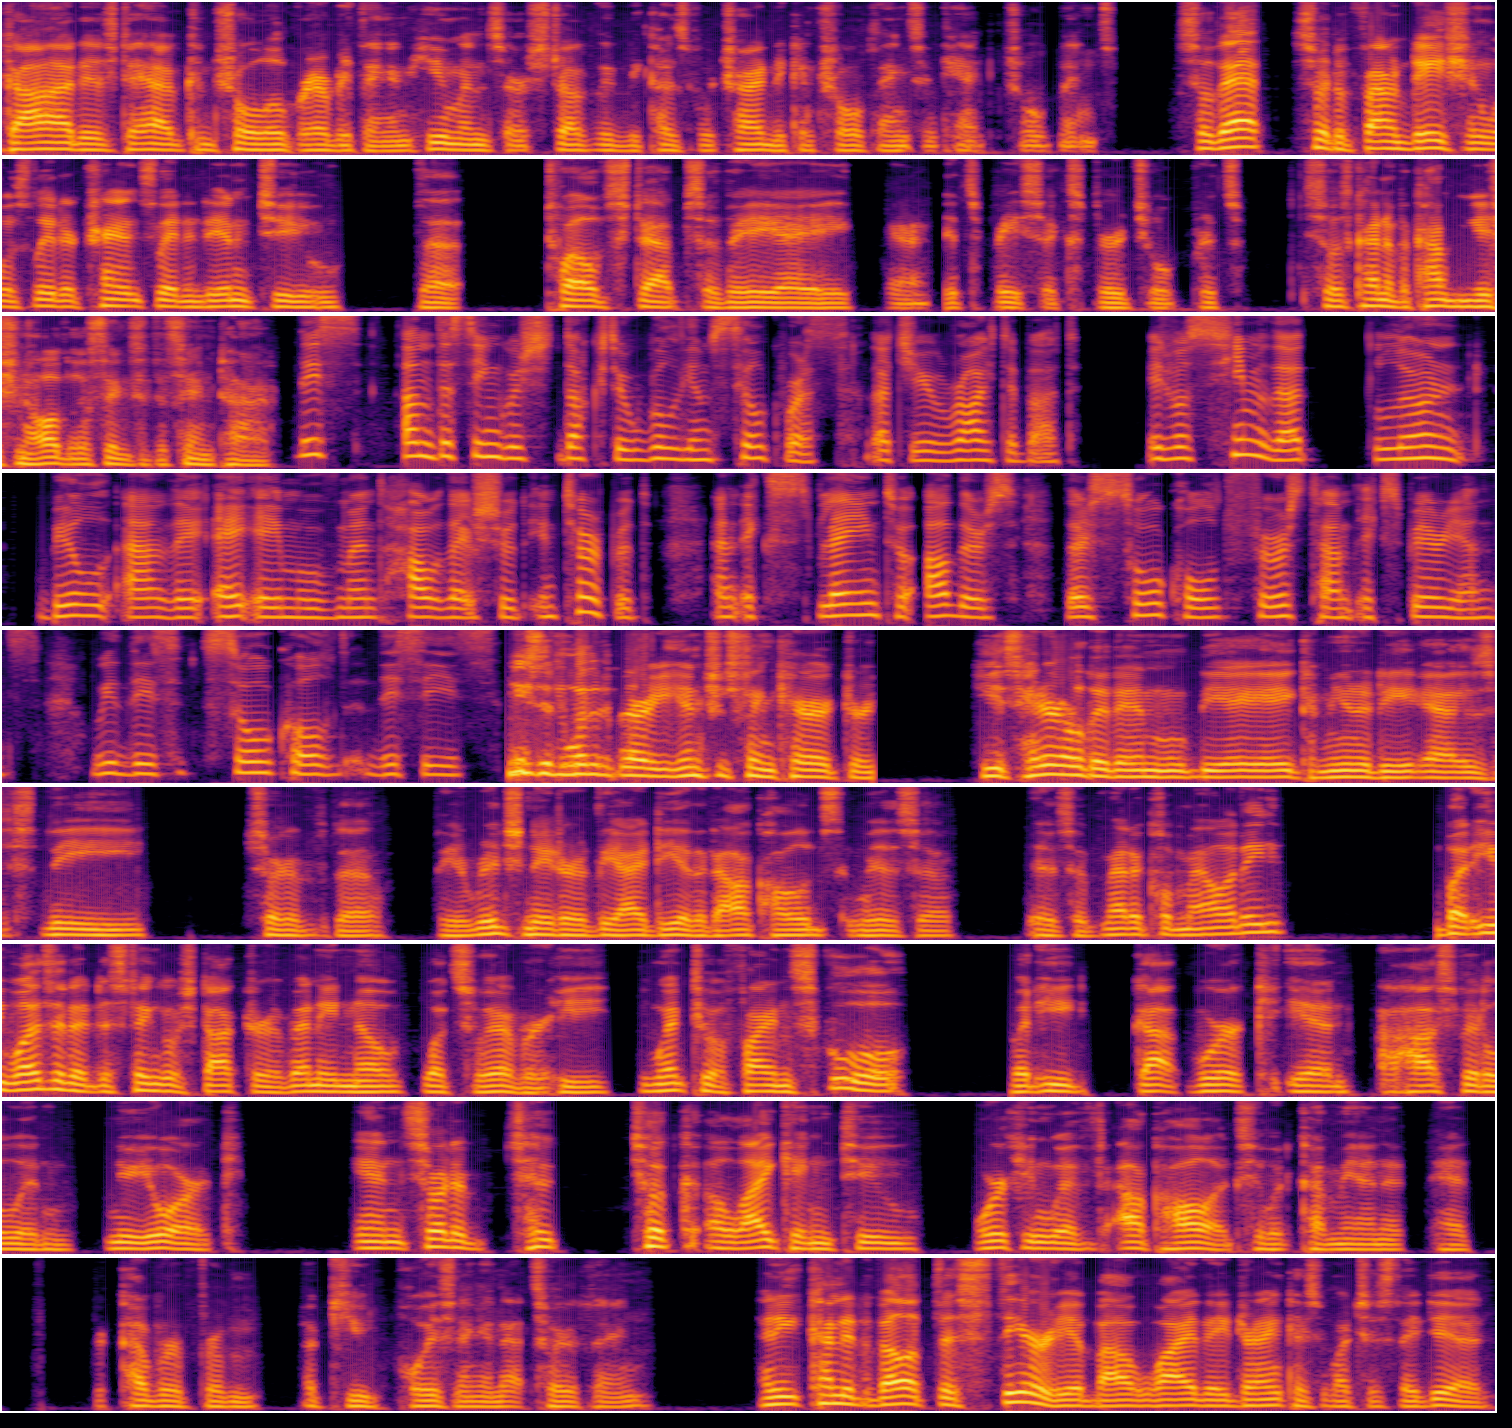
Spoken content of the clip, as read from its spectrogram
God is to have control over everything, and humans are struggling because we're trying to control things and can't control things. So that sort of foundation was later translated into the 12 steps of AA and its basic spiritual principles. So it's kind of a combination of all those things at the same time. This undistinguished Dr. William Silkworth that you write about, it was him that learned Bill and the AA movement how they should interpret and explain to others their so called first hand experience with this so called disease. He's another very interesting character. He's heralded in the AA community as the sort of the the originator of the idea that alcoholism is a is a medical malady. But he wasn't a distinguished doctor of any note whatsoever. He, went to a fine school, but he got work in a hospital in New York and sort of took took a liking to working with alcoholics who would come in and, and recover from acute poisoning and that sort of thing. And he kind of developed this theory about why they drank as much as they did.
